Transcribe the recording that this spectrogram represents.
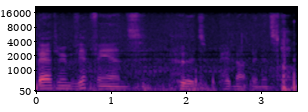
bathroom vent fans hoods had not been installed.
